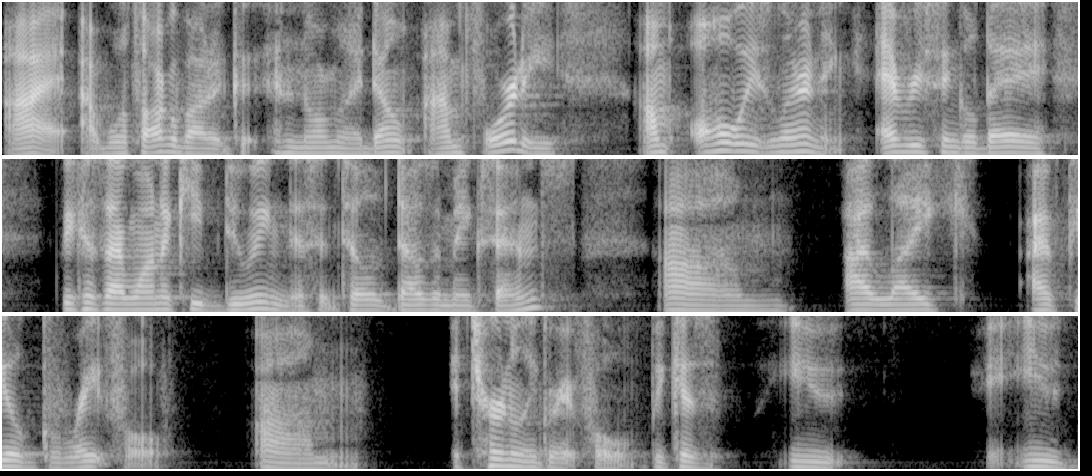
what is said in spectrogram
I I will talk about it. And normally I don't. I'm 40. I'm always learning every single day because I want to keep doing this until it doesn't make sense. Um, I like. I feel grateful, um, eternally grateful because you you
